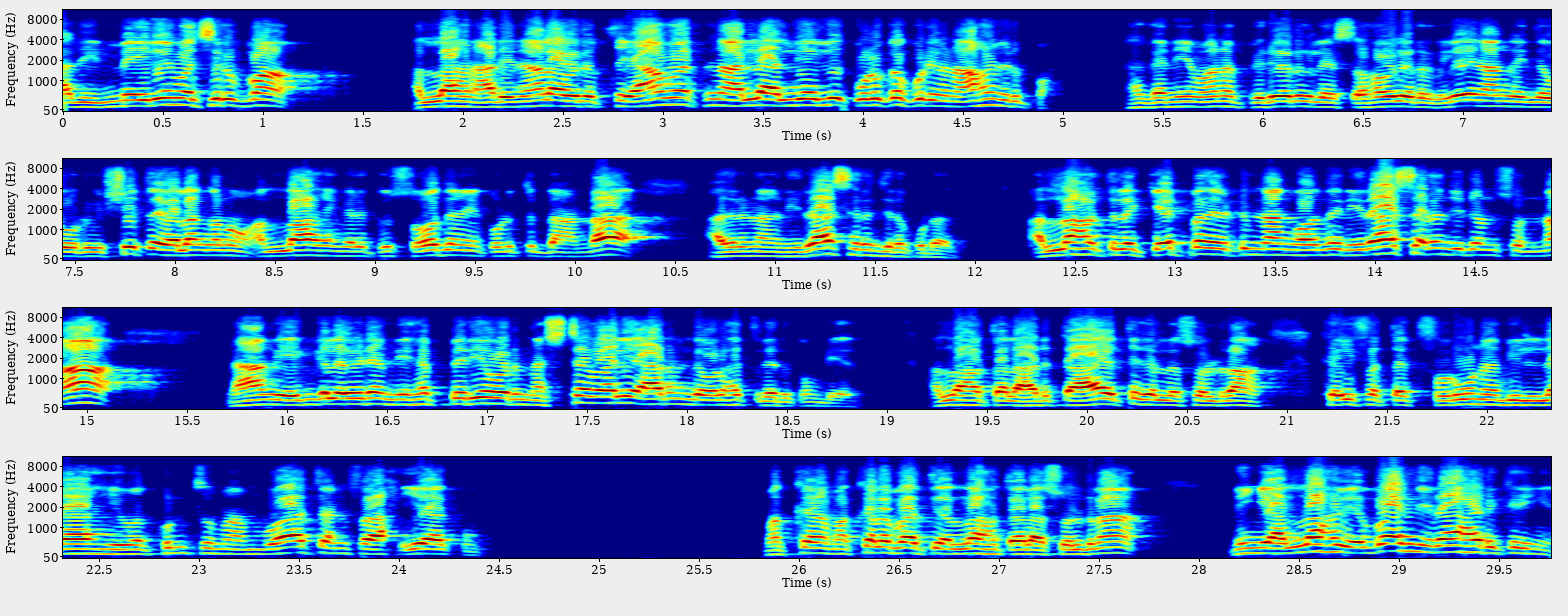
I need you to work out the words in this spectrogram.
அது இம்மையிலையும் வச்சிருப்பான். அல்லாஹ் நாடினால் அவர் கியாமத்தினால அள்ளி அள்ளி கொடுக்கக்கூடியவனாகவும் இருப்பான். கண்ணியமான பெரியவர்களே சகோதரர்களே நாங்க இந்த ஒரு விஷயத்தை விளங்கணும். அல்லாஹ் எங்களுக்கு சோதனை கொடுத்துட்டாண்டா அதுல நாங்க நிராசரிஞ்சிடக்கூடாது. அல்லாஹத்துல கேட்பதை விட்டு நாங்க வந்து நிராசரிஞ்சிட்டோம்னு சொன்னா நாங்க எங்களை விட மிகப்பெரிய ஒரு நஷ்டவாளி யாரும் இந்த உலகத்துல இருக்க முடியாது. அல்லாஹ் அடுத்த ஆயத்துகள்ல சொல்றான் கைஃப தக்ஃபுரூன பில்லாஹி வ குன்தும் அம்வாதன் ஃபஹியாக்கும். மக்களை மக்களை பார்த்து அல்லாஹ் தாலா சொல்றான் நீங்க அல்லாஹ் எவ்வாறு நிராகரிக்கிறீங்க?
